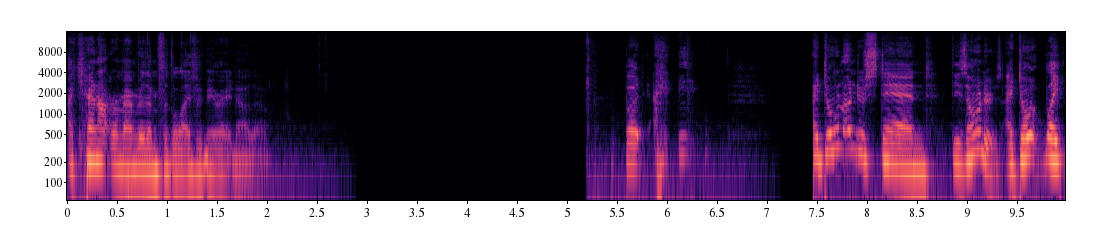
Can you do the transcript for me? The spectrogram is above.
I cannot remember them for the life of me right now, though. But it, I don't understand these owners. I don't like.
